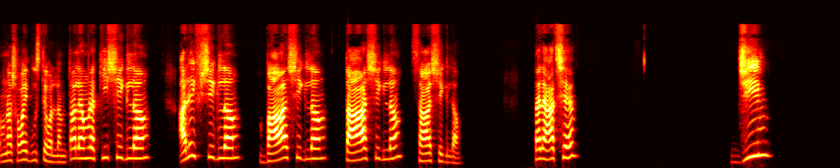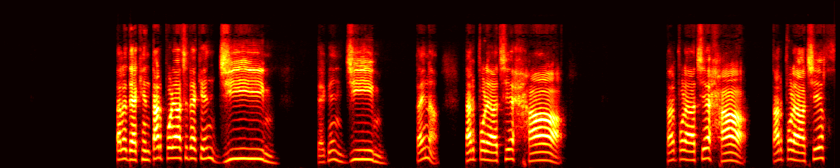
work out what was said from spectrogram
আমরা সবাই বুঝতে পারলাম। তাহলে আমরা কি শিখলাম? আলিফ শিখলাম, বা শিখলাম, তা শিখলাম, সা শিখলাম। তাহলে আছে জিম। তাহলে দেখেন, তারপরে আছে দেখেন জিম। দেখেন জিম, তাই না? তারপরে আছে হা। তারপরে আছে হা। তারপরে আছে খ।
